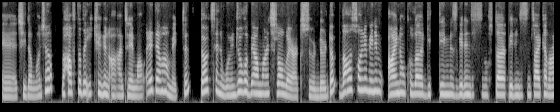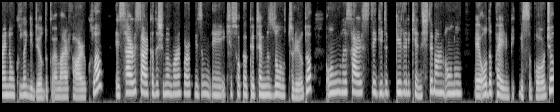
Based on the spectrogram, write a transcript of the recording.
eee, Çiğdem Hoca haftada 2 gün antrenmanlara devam ettim. 4 sene boyunca hobi amaçlı olarak sürdürdüm. Daha sonra benim aynı okula gittiğimiz 1. sınıfta 1. sınıftayken aynı okula gidiyorduk Ömer Faruk'la. Eee, servis arkadaşım Ömer Faruk bizim, eee, 2 sokak ötemizde oturuyordu. Onunla serviste gidip gelirken, işte, ben onun, eee, o da paralimpik bir sporcu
